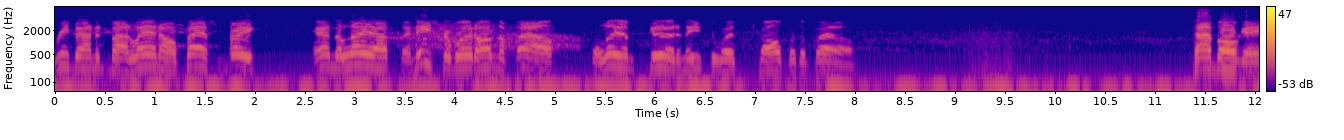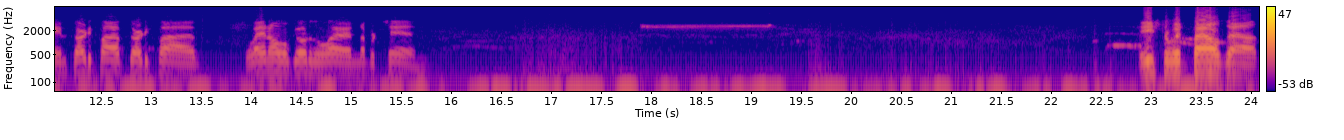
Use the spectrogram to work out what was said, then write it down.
rebounded by Llano. Fast break. And the layup. And Easterwood on the foul. The layup's good, and Easterwood's called for the foul. Tie ball game, 35-35. Llano will go to the line, number 10. Easterwood fouls out.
